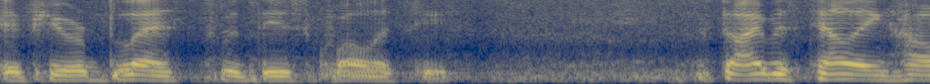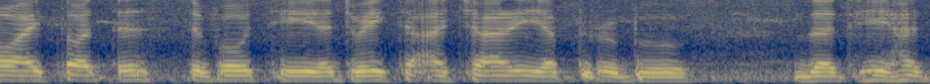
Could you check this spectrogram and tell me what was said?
if you're blessed with these qualities. So I was telling how I thought this devotee, Advaita Acharya Prabhu, that he had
